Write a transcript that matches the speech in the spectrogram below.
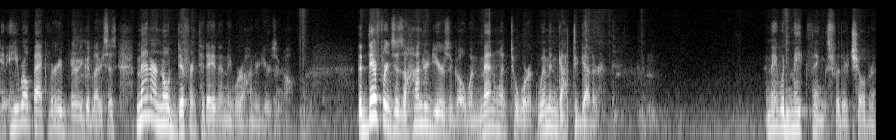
And he wrote back very, very good letter. He says, Men are no different today than they were 100 years ago. The difference is 100 years ago, when men went to work, women got together and they would make things for their children.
